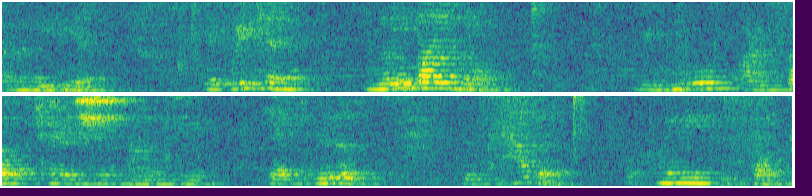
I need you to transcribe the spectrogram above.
and immediate. If we can, little by little, remove our self-cherishing attitude, get rid of this habit of clinging to self,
